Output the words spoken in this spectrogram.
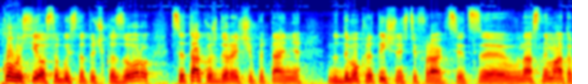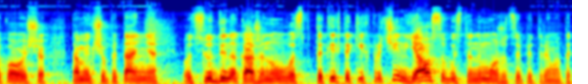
в когось є особиста точка зору. Це також, до речі, питання до демократичності фракції. Це в нас нема такого, що там, якщо питання, от людина каже, ну у вас таких таких причин, я особисто не можу це підтримати.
